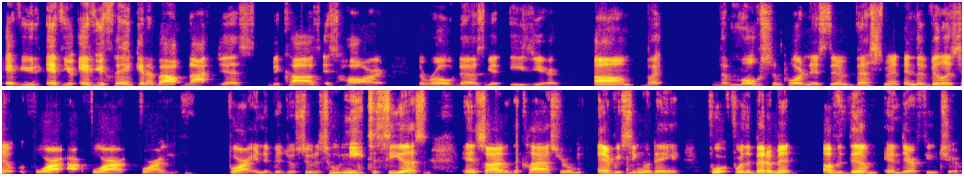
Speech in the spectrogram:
if you if you if you're thinking about not just because it's hard, the road does get easier. Um, but the most important is the investment in the village that for our for our for our youth, for our individual students who need to see us inside of the classroom every single day for for the betterment of them and their future.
